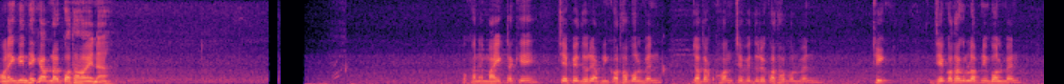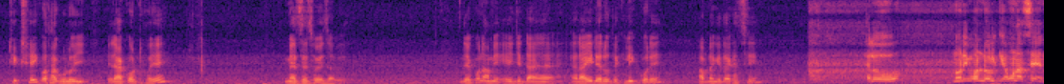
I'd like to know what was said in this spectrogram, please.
অনেক দিন থেকে আপনার কথা হয় না। ওখানে মাইকটাকে চেপে ধরে আপনি কথা বলবেন, যতক্ষণ চেপে ধরে কথা বলবেন, ঠিক যে কথাগুলো আপনি বলবেন, ঠিক সেই কথাগুলোই রেকর্ড হয়ে মেসেজ হয়ে যাবে। দেখুন, আমি এই যে রাইট এরোতে ক্লিক করে আপনাকে দেখাচ্ছি। হ্যালো ননিমণ্ডল কেমন আছেন?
